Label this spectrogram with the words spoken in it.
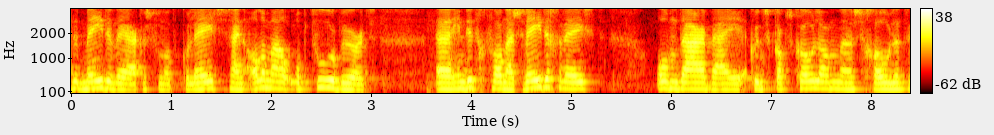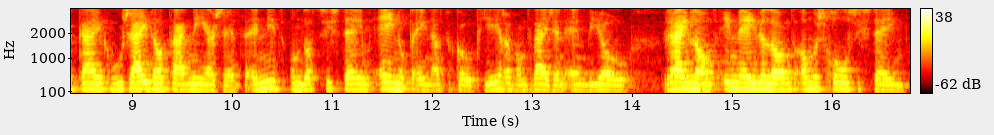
de medewerkers van dat college, zijn allemaal op tourbeurt, in dit geval naar Zweden geweest. Om daar bij Kunstkapskolan eh, scholen te kijken hoe zij dat daar neerzetten. En niet om dat systeem één op één uit te kopiëren, want wij zijn MBO Rijnland in Nederland, ander schoolsysteem.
